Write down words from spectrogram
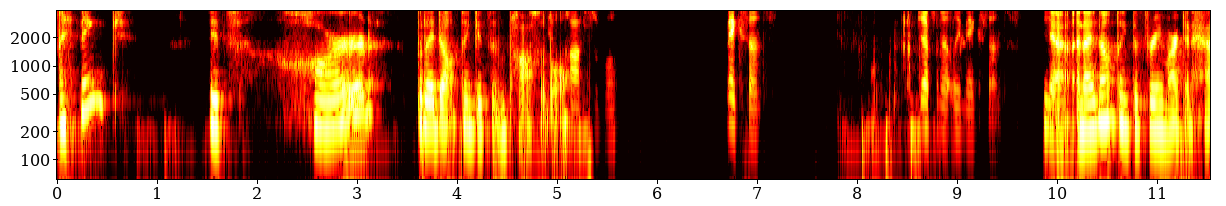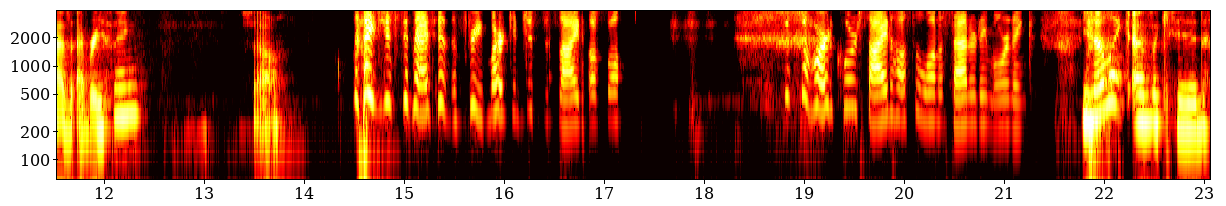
I think it's hard, but I don't think it's impossible. Possible. Makes sense. Definitely makes sense. Yeah, and I don't think the free market has everything. So, I just imagine the free market just a side hustle. just a hardcore side hustle on a Saturday morning. you know, like as a kid,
